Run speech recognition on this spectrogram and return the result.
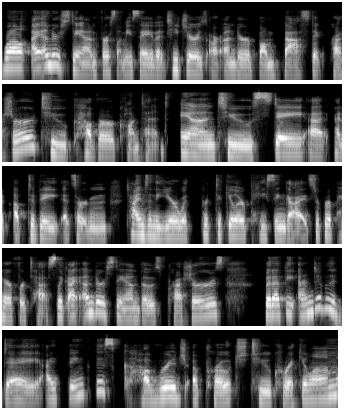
Well, I understand. First, let me say that teachers are under bombastic pressure to cover content and to stay at kind of up to date at certain times in the year with particular pacing guides to prepare for tests. Like, I understand those pressures. But at the end of the day, I think this coverage approach to curriculum,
